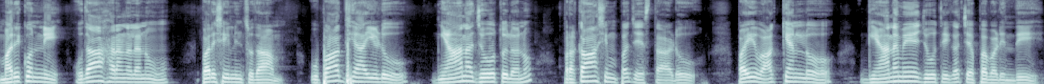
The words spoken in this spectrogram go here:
మరికొన్ని ఉదాహరణలను పరిశీలించుదాం. ఉపాధ్యాయుడు జ్ఞానజ్యోతులను ప్రకాశింపజేస్తాడు. పై వాక్యంలో జ్ఞానమే జ్యోతిగా చెప్పబడింది.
